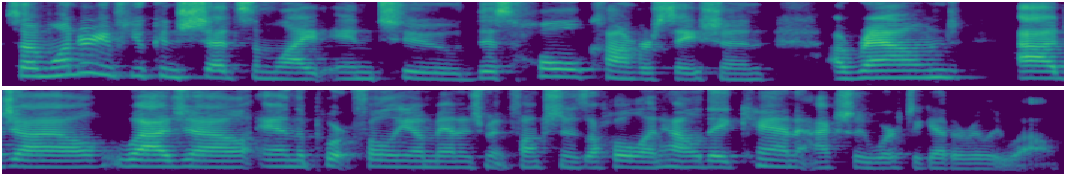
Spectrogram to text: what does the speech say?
So I'm wondering if you can shed some light into this whole conversation around agile, wagile, and the portfolio management function as a whole, and how they can actually work together really well?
